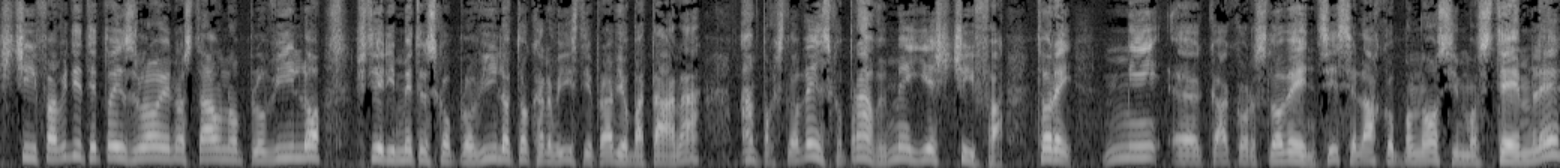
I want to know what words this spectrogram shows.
ščifa. Vidite, to je zelo enostavno plovilo, 4-metrsko plovilo, to, kar v isti pravijo batana, ampak slovensko pravi ime je ščifa. Torej, mi, eh, kakor slovenci, se lahko ponosimo s temle,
